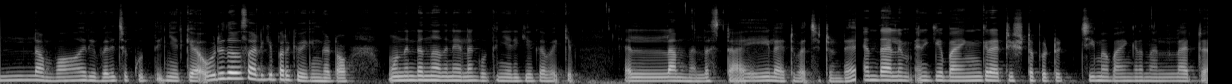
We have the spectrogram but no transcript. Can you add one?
എല്ലാം വാരി വലിച്ച് കുത്തിഞ്ഞിരിക്കുക. ഒരു ദിവസം അടുക്കി പറക്കി വയ്ക്കും കേട്ടോ. മൂന്നിന്റെ അന്ന് അതിനെല്ലാം കുത്തിഞ്ഞിരിക്കുകയൊക്കെ വയ്ക്കും എല്ലാം നല്ല സ്റ്റൈലായിട്ട് വെച്ചിട്ടുണ്ട്. എന്തായാലും എനിക്ക് ഭയങ്കരമായിട്ട് ഇഷ്ടപ്പെട്ടു. ചീമ ഭയങ്കര നല്ലതായിട്ട്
